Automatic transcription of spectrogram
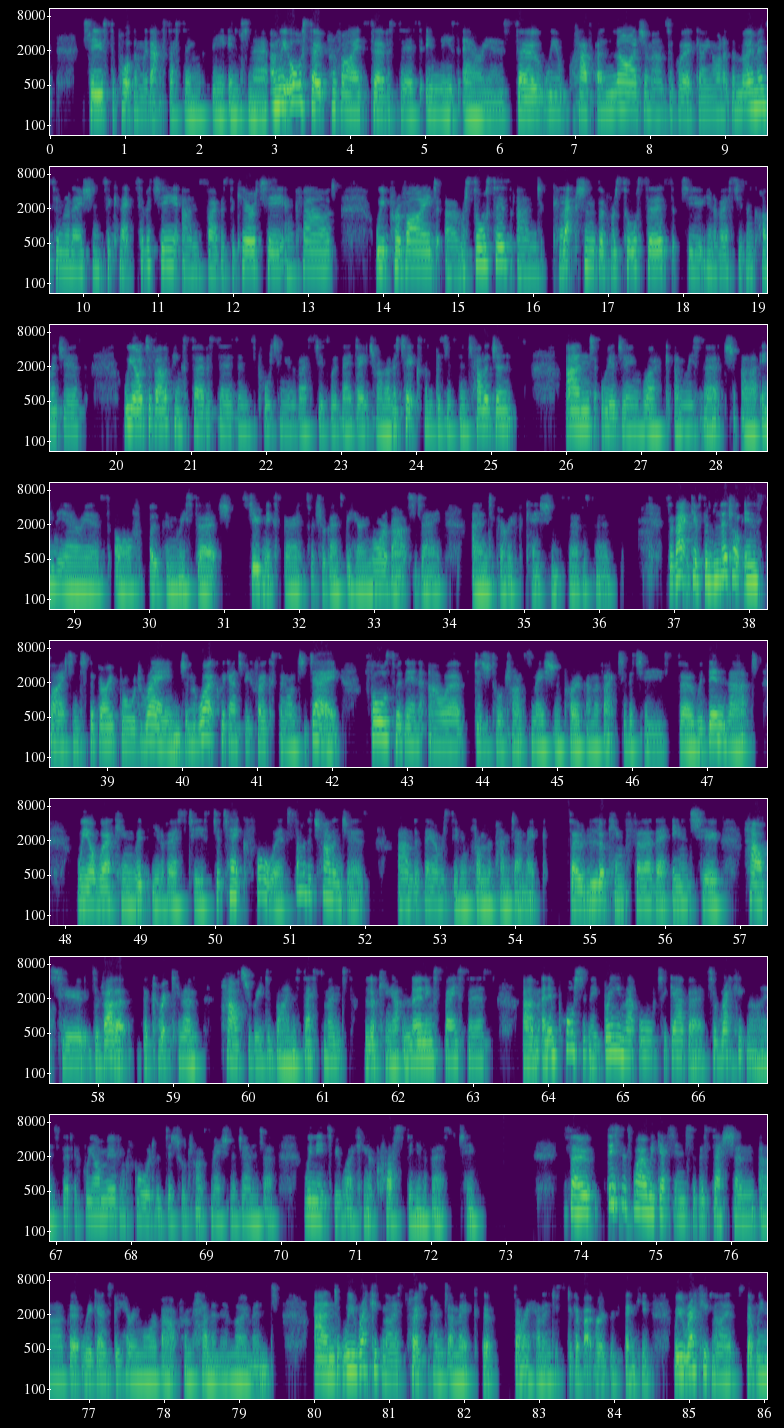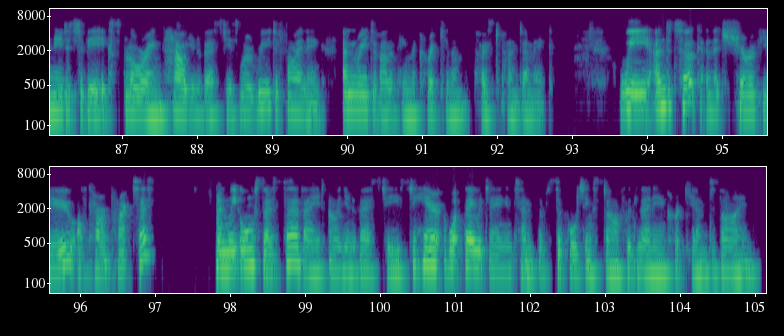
to support them with accessing the internet. And we also provide services in these areas. So we have a large amount of work going on at the moment in relation to connectivity and cybersecurity and cloud. We provide uh, resources and collections of resources to universities and colleges. We are developing services and supporting universities with their data analytics and business intelligence. And we're doing work and research uh, in the areas of open research, student experience, which we're going to be hearing more about today, and verification services. So that gives a little insight into the very broad range and the work we're going to be focusing on today falls within our digital transformation program of activities. So within that, we are working with universities to take forward some of the challenges um, that they are receiving from the pandemic. So looking further into how to develop the curriculum, how to redesign assessment, looking at learning spaces, um, and importantly, bringing that all together to recognise that if we are moving forward with digital transformation agenda, we need to be working across the university. So this is where we get into the session uh, that we're going to be hearing more about from Helen in a moment. And we recognise post-pandemic that, sorry, Helen, just to go back very briefly, thank you. We recognised that we needed to be exploring how universities were redefining and redeveloping the curriculum post-pandemic. We undertook a literature review of current practice and we also surveyed our universities to hear what they were doing in terms of supporting staff with learning and curriculum design.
